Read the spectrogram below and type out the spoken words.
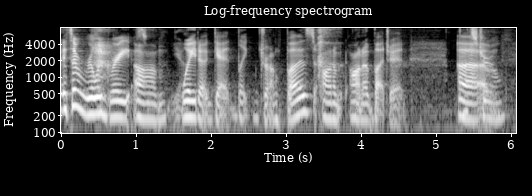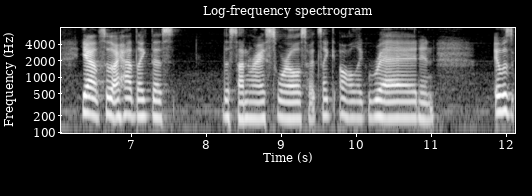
it's a really great um, yeah. way to get like drunk buzzed on a on a budget. That's Um, true. Yeah, so I had like this the sunrise swirl, so it's like all like red and it was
